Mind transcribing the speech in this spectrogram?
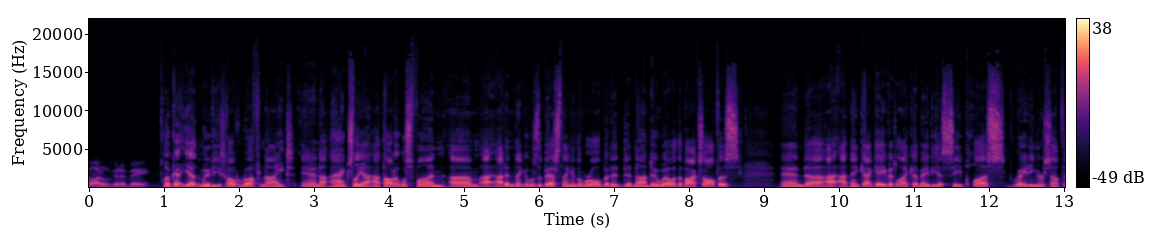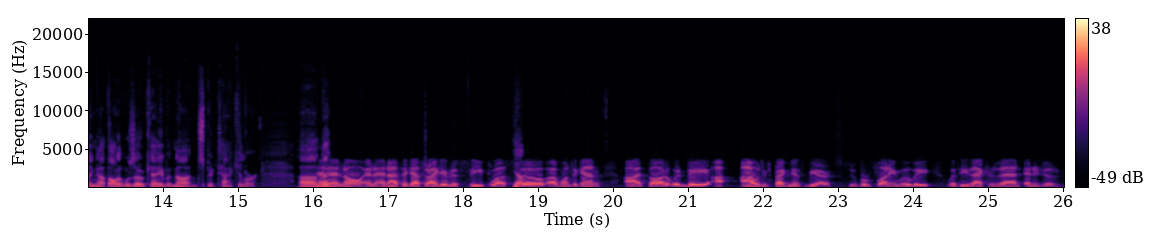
thought it was going to be." Okay, yeah, the movie is called Rough Night, and uh, actually I, I, thought it was fun. Um, I, I didn't think it was the best thing in the world, but it did not do well at the box office. And uh, I, I, think I gave it like a maybe a C plus rating or something. I thought it was okay, but not spectacular. Uh, and, then no, and, and I think that's why I gave it a C plus. Yeah. So uh, once again, I thought it would be. I, I was expecting this to be a super funny movie with these actors at, and it just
